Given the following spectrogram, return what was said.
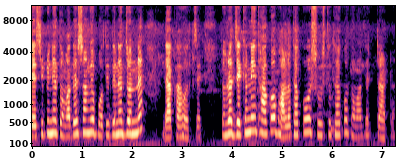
রেসিপি নিয়ে তোমাদের সঙ্গে প্রতিদিনের জন্য দেখা হচ্ছে। তোমরা যেখানেই থাকো, ভালো থাকো, সুস্থ থাকো, তোমাদের টাটা।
